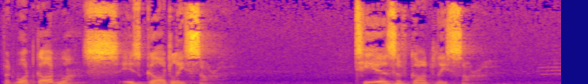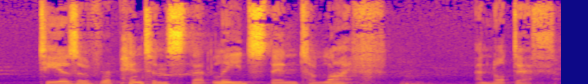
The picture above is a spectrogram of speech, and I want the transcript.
But what God wants is godly sorrow, tears of godly sorrow, tears of repentance that leads then to life and not death.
